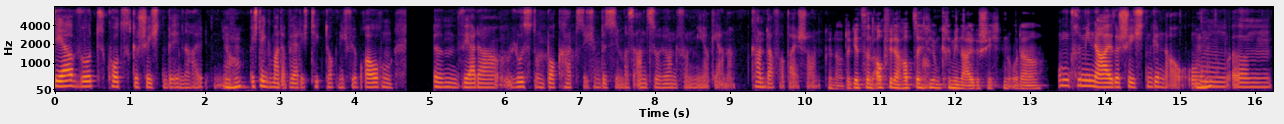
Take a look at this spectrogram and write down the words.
der wird Kurzgeschichten beinhalten, ja. Mhm. Ich denke mal, da werde ich TikTok nicht für brauchen. Ähm, wer da Lust und Bock hat, sich 'n bisschen was anzuhören von mir, gerne. Kann da vorbeischauen. Genau, da geht's dann auch wieder hauptsächlich um Kriminalgeschichten, oder? Um Kriminalgeschichten, genau. Mhm. Um, ähm,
